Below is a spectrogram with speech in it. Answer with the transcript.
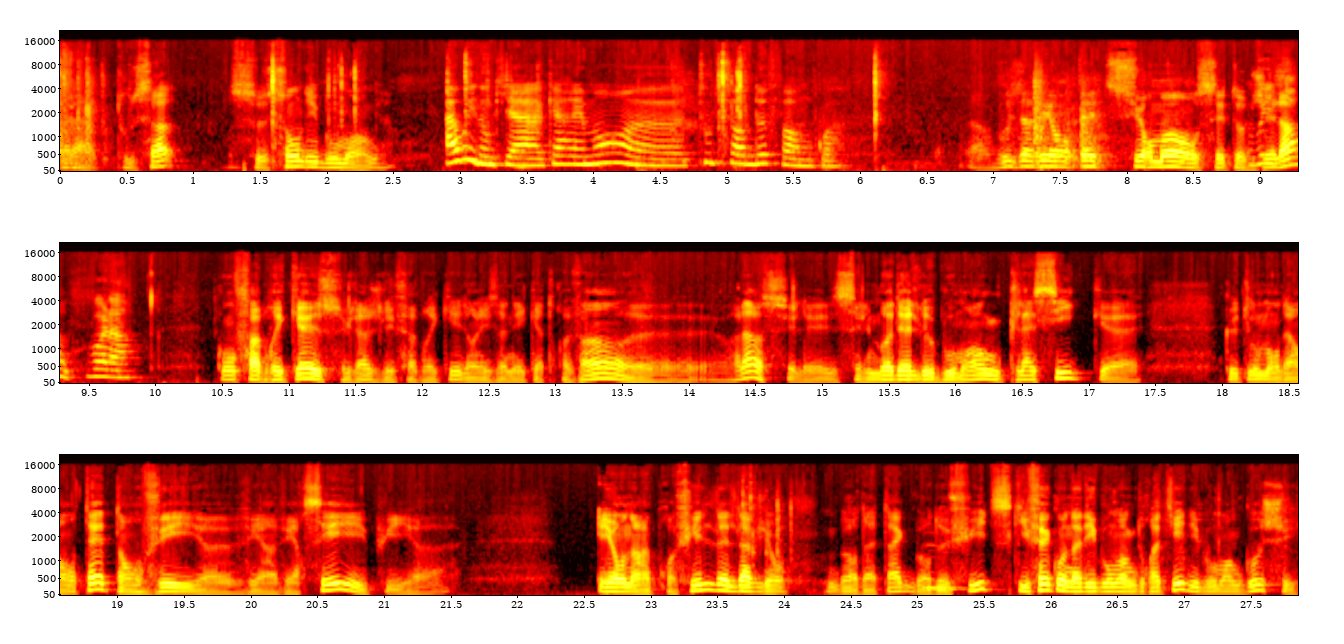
Voilà, tout ça, ce sont des boomerangs. Ah oui, donc il y a carrément euh, toutes sortes de formes, quoi. Alors, vous avez en tête sûrement cet objet-là. Oui, voilà. Qu'on fabriquait, celui-là je l'ai fabriqué dans les années 80. euh, voilà, c'est le, le modèle de boomerang classique euh, que tout le monde a en tête, en V, euh, V inversé, et puis et on a un profil d'aile d'avion, bord d'attaque, bord de Mhm. fuite, ce qui fait qu'on a des boomerangs droitiers, des boomerangs gauchers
